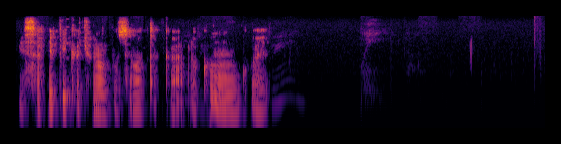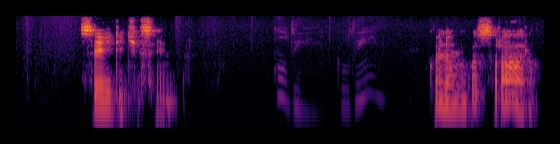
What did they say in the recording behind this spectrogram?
Mi sa che Pikachu non possiamo attaccarlo. Comunque 16 sempre. Quello è un boss raro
